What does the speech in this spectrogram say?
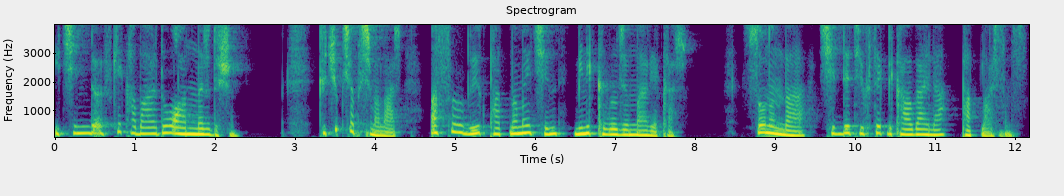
içinde öfke kabardığı o anları düşün. Küçük çatışmalar asıl büyük patlama için minik kıvılcımlar yakar. Sonunda şiddet yüksek bir kavgayla patlarsınız.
